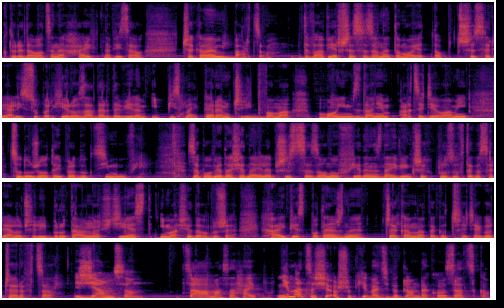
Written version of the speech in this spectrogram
który dał ocenę hype, napisał Czekałem bardzo. Dwa pierwsze sezony to moje top 3 seriali superhero za Daredevilem i Peacemakerem, czyli dwoma moim zdaniem arcydziełami, co dużo o tej produkcji mówi. Zapowiada się najlepszy z sezonów, jeden z największych plusów tego serialu, czyli brutalność jest i ma się dobrze. Hype jest potężny, czekam na tego 3 czerwca. Ziamson cała masa hypu. Nie ma co się oszukiwać, wygląda kozacko.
